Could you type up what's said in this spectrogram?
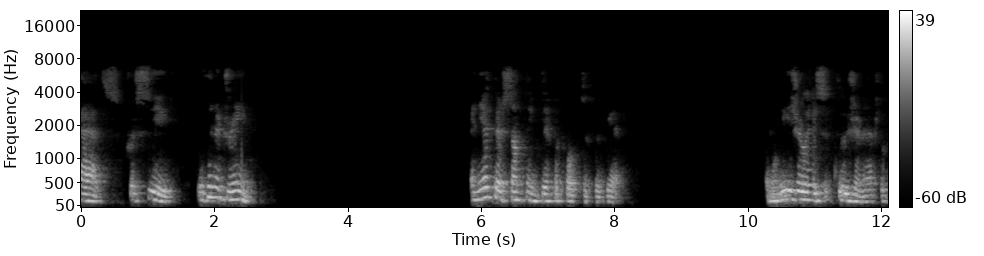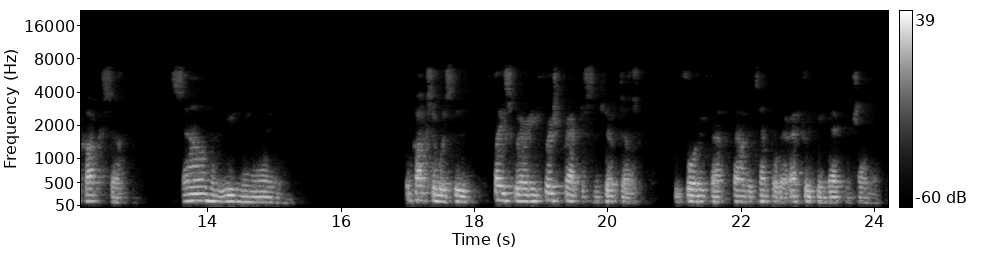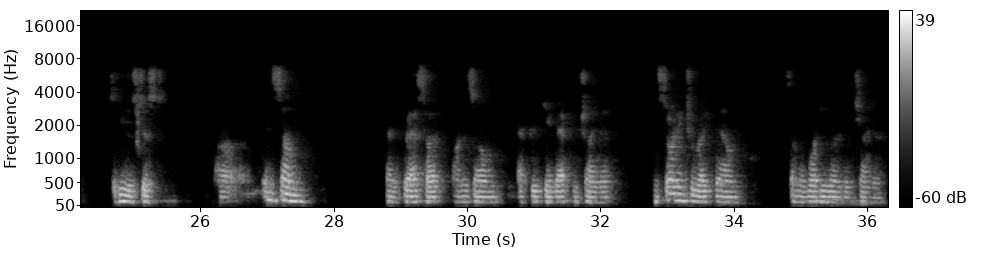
paths proceed within a dream. And yet there's something difficult to forget. In leisurely seclusion at Fukakusa, sound of evening rain. Fukakusa was the place where he first practiced in Kyoto before he found a temple there after he came back from China. So he was just uh, in some kind of grass hut on his own after he came back from China and starting to write down some of what he learned in China.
